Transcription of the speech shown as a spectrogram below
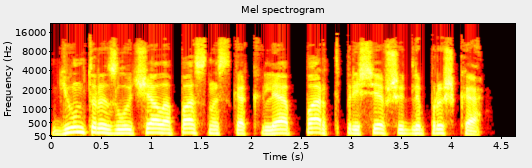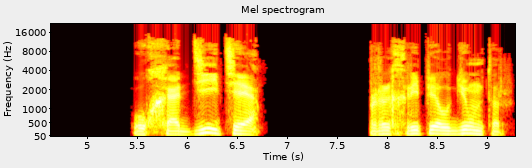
Гюнтер излучал опасность, как леопард, присевший для прыжка. «Уходите!» — прохрипел Гюнтер.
